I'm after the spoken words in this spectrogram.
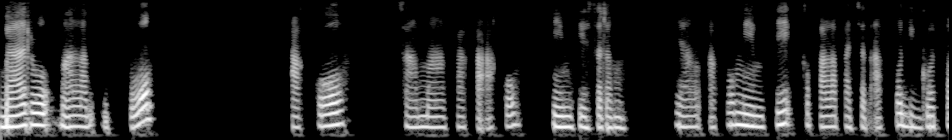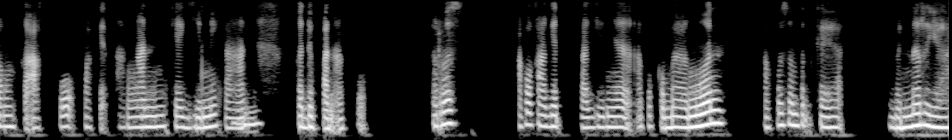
baru malam itu aku sama kakak aku mimpi serem. Yang aku mimpi kepala pacar aku digotong ke aku pakai tangan kayak gini kan Hmm. ke depan aku. Terus aku kaget paginya aku kebangun, aku sempet kayak bener ya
